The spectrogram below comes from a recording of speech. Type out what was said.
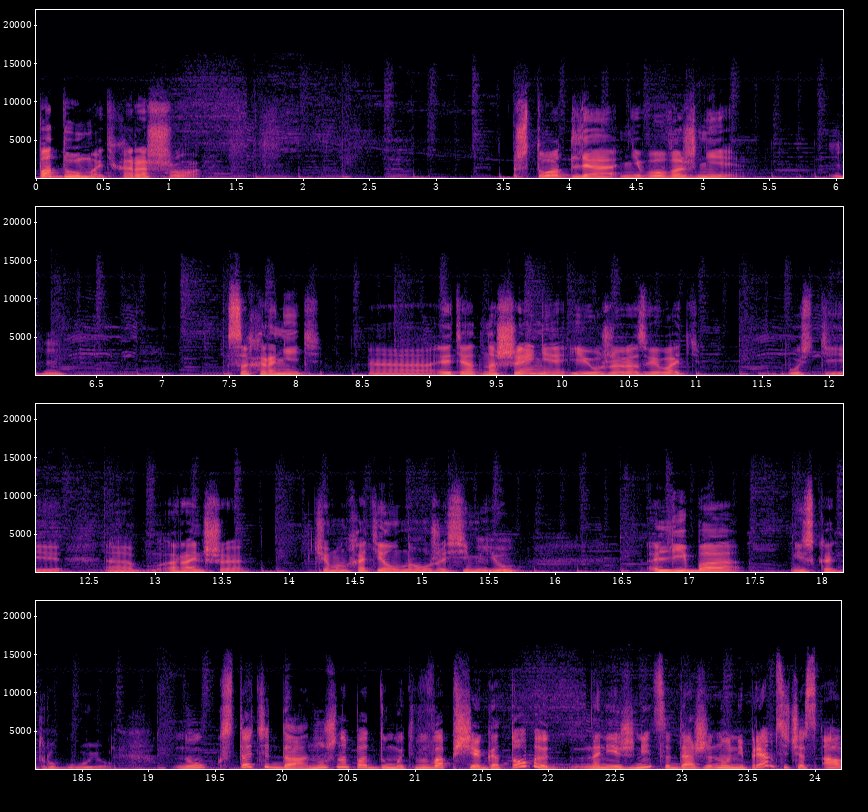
подумать хорошо, что для него важнее. Сохранить э, эти отношения и уже развивать, пусть и э, раньше, чем он хотел, но уже семью, либо искать другую. Ну, кстати, да, нужно подумать. Вы вообще готовы на ней жениться даже, ну, не прямо сейчас, а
